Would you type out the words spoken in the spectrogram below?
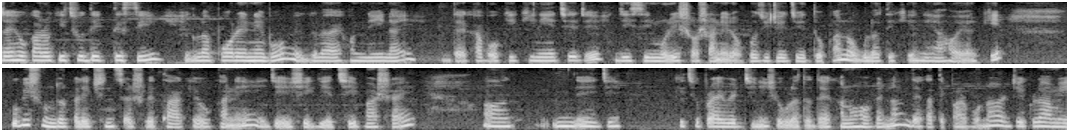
যাই হোক আরও কিছু দেখতেছি। এগুলা পরে নেব। এগুলা এখন নেই নাই। দেখাবো কি কি নিয়েছে যে জিসি মুড়ি শ্মশানের অপোজিটে যে দোকান, ওগুলো থেকে নেওয়া হয় আর কি। খুবই সুন্দর কালেকশনস আসলে থাকে ওখানে। এই যে এসে গিয়েছি বাসায়। এই যে কিছু প্রাইভেট জিনিস, ওগুলো তো দেখানো হবে না, দেখাতে পারব না। আর যেগুলো আমি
